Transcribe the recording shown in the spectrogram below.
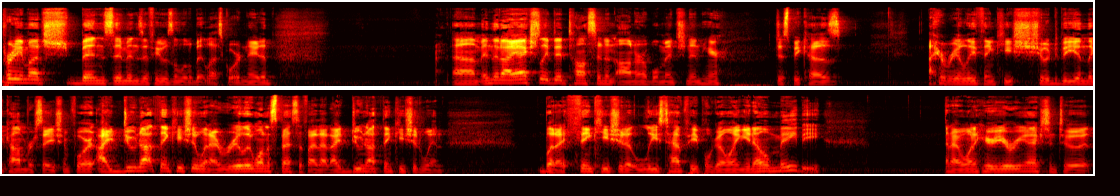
Pretty much Ben Simmons if he was a little bit less coordinated. Um, and then I actually did toss in an honorable mention in here, just because I really think he should be in the conversation for it. I do not think he should win. I really want to specify that. I do not think he should win. But I think he should at least have people going, you know, maybe. And I want to hear your reaction to it.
